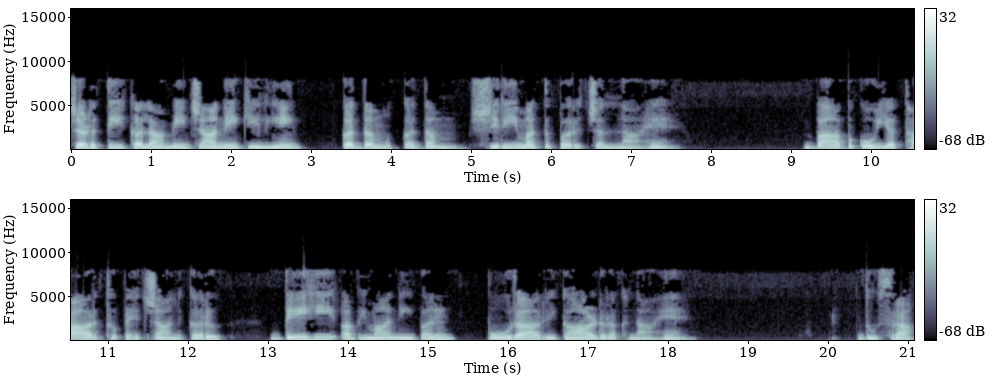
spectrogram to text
चढ़ती कला में जाने के लिए कदम कदम श्रीमत पर चलना है। बाप को यथार्थ पहचान कर देही अभिमानी बन पूरा रिगार्ड रखना है। दूसरा,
